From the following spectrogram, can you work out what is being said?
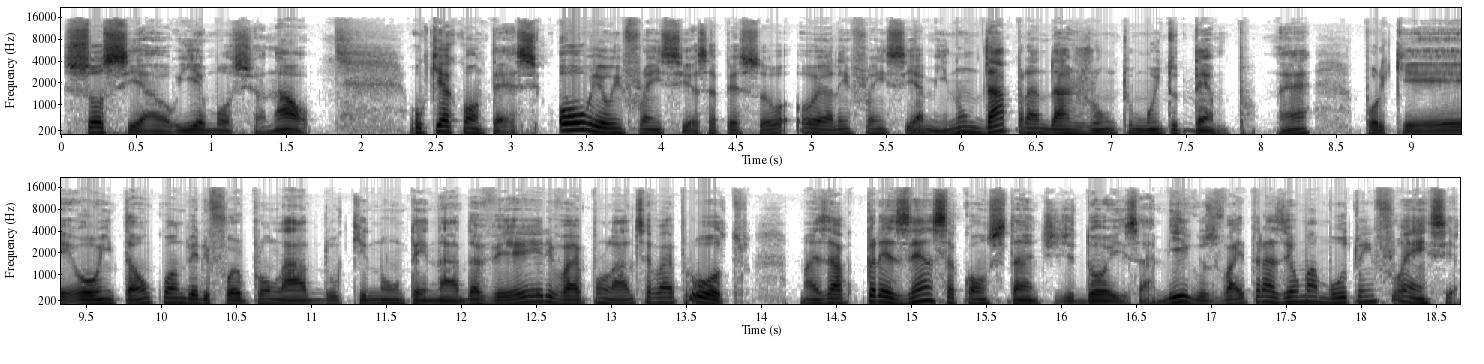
social e emocional, o que acontece? Ou eu influencio essa pessoa ou ela influencia a mim. Não dá para andar junto muito tempo, né? Porque ou então quando ele for para um lado que não tem nada a ver, ele vai para um lado, você vai para o outro. Mas a presença constante de dois amigos vai trazer uma mútua influência.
